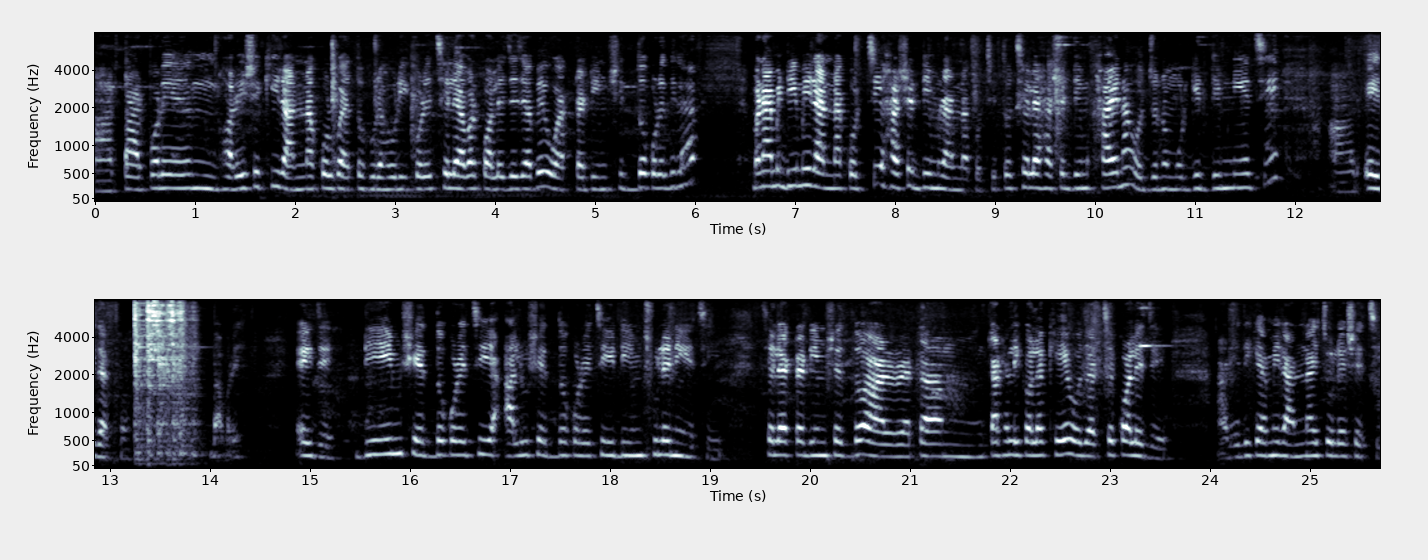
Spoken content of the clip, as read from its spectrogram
আর তারপরে ঘরে এসে কি রান্না করব? এত হুড়াহুড়ি করে ছেলে আবার কলেজে যাবে, ও একটা ডিম সিদ্ধ করে দিলাম মানে আমি ডিমই রান্না করছি, হাঁসের ডিম রান্না করছি। তো ছেলে হাঁসের ডিম খায় না, ওর জন্য মুরগির ডিম নিয়েছি। আর এই দেখো, বাবারে। এই যে, ডিম সেদ্ধ করেছি, আলু সেদ্ধ করেছি, ডিম ছুলে নিয়েছি। ছেলে একটা ডিম সেদ্ধ আর একটা কাঁঠালি কলা খেয়ে ও যাচ্ছে কলেজে আর এদিকে আমি রান্নায় চলে এসেছি।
